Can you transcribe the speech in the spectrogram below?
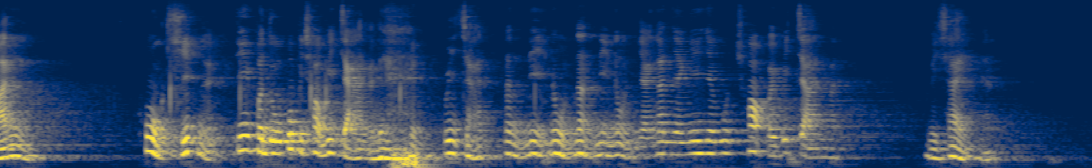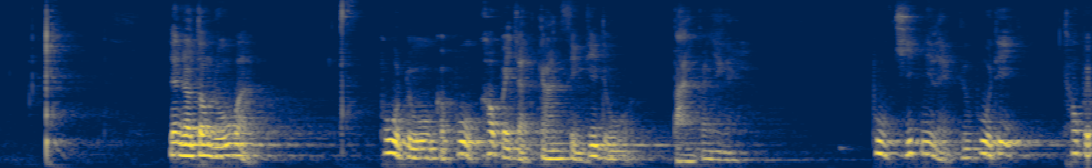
มัน ผู้คิดเนี่ยที่พอดูปุ๊บไปชอบวิจารณ์อันนี้ วิจารณ์นั่นนี่นู่นนั่นนี่นู่นอย่างนั้นอย่างนี้ยังชอบไปวิจารณ์มัน ไม่ใช่นะฉะนั้นเราต้องรู้ว่า ผู้ดูกับผู้เข้าไปจัดการสิ่งที่ดูต่างกันยังไง ผู้คิดนี่แหละ คือผู้ที่เข้าไป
